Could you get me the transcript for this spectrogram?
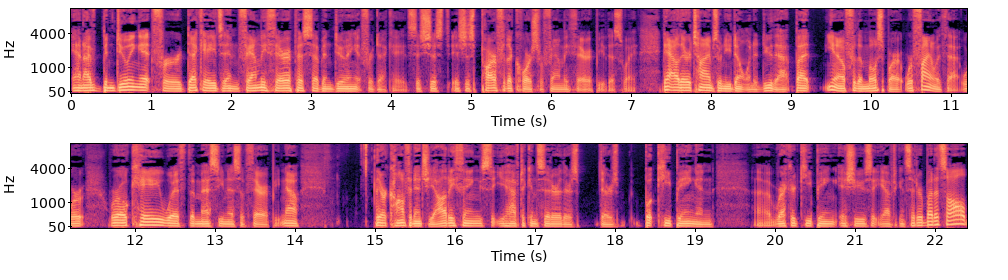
and I've been doing it for decades, and family therapists have been doing it for decades. It's just it's just par for the course for family therapy this way. Now there are times when you don't want to do that, but you know for the most part we're fine with that. We're we're okay with the messiness of therapy. Now there are confidentiality things that you have to consider. There's there's bookkeeping and uh, record keeping issues that you have to consider, but it's all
